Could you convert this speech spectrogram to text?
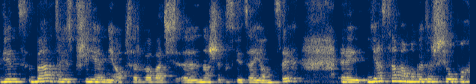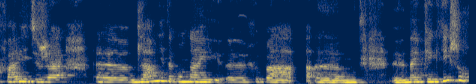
więc bardzo jest przyjemnie obserwować naszych zwiedzających. Ja sama mogę też się pochwalić, że dla mnie taką naj chyba Y, najpiękniejszą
